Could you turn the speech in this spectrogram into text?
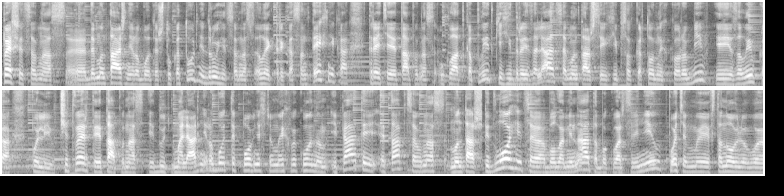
Перший це у нас е, демонтажні роботи штукатурні, другий це у нас електрика, сантехніка, третій етап у нас укладка плитки, гідроізоляція, монтаж всіх гіпсокартонних коробів і заливка полів. Четвертий етап у нас ідуть малярні роботи, повністю ми їх виконуємо. І п'ятий етап це у нас монтаж підлоги, це або ламінат, або кварцвініл. Потім ми встановлюємо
